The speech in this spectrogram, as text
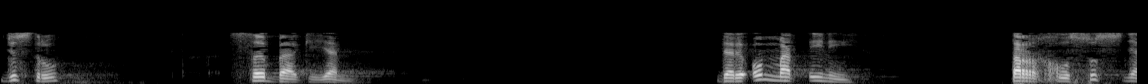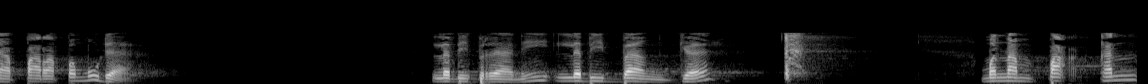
Justru sebagian dari umat ini terkhususnya para pemuda lebih berani, lebih bangga menampakkan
